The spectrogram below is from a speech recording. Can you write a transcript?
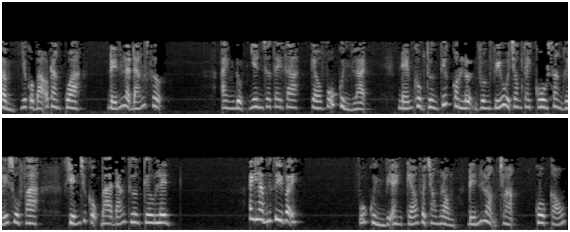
sầm như có bão đang qua, đến là đáng sợ. Anh đột nhiên giơ tay ra, kéo Vũ Quỳnh lại, ném không thương tiếc con lợn vương víu ở trong tay cô sang ghế sofa, khiến cho cậu ba đáng thương kêu lên. Anh làm cái gì vậy? Vũ Quỳnh bị anh kéo vào trong lòng, đến loạn choạng, cô cáu.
